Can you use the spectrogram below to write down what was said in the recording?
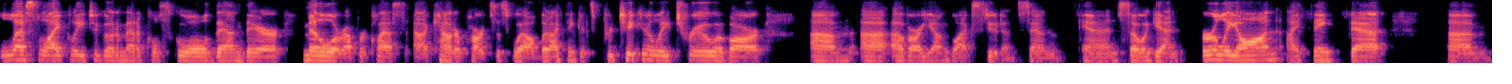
less likely to go to medical school than their middle or upper class uh, counterparts as well. But I think it's particularly true of our um, uh, of our young Black students, and and so again, early on, I think that um,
